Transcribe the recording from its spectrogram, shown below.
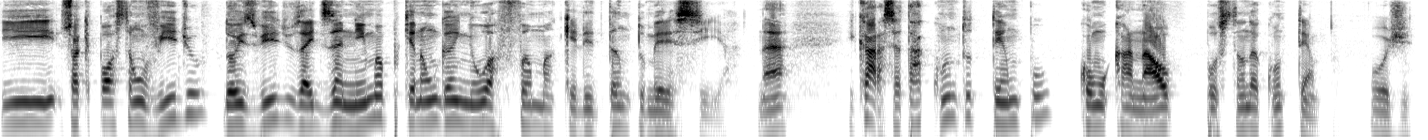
E só que posta um vídeo, dois vídeos, aí desanima porque não ganhou a fama que ele tanto merecia, né? E cara, você tá há quanto tempo como canal postando há quanto tempo hoje?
